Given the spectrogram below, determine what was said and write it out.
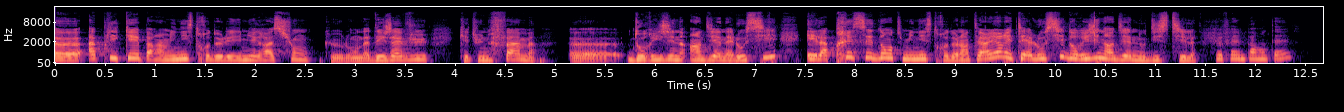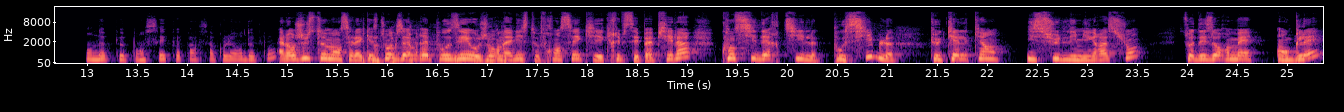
euh, appliquée par un ministre de l'immigration que l'on a déjà vu, qui est une femme euh, d'origine indienne elle aussi. Et la précédente ministre de l'Intérieur était elle aussi d'origine indienne, nous disent-ils. Je fais une parenthèse on ne peut penser que par sa couleur de peau? Alors justement, c'est la question que j'aimerais poser aux journalistes français qui écrivent ces papiers-là. Considère-t-il possible que quelqu'un issu de l'immigration soit désormais anglais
